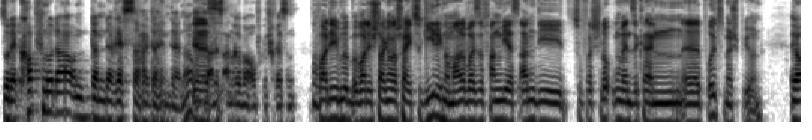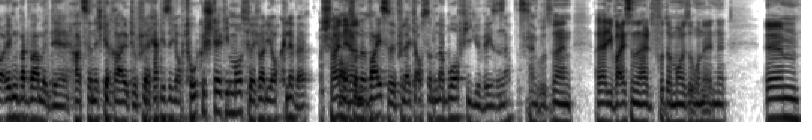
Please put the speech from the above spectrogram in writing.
so der Kopf nur da und dann der Rest halt dahinter, ne? Und ja, alles andere war aufgefressen. War die, war die Schlange wahrscheinlich zu gierig. Normalerweise fangen die erst an, die zu verschlucken, wenn sie keinen äh, Puls mehr spüren. Ja, irgendwas war mit der. Hat sie nicht gerallt. Du, vielleicht hat die sich auch totgestellt, die Maus. Vielleicht war die auch clever. Wahrscheinlich. Auch so eine weiße, vielleicht auch so ein Laborvieh gewesen, ne? Das kann gut sein. Ah ja, die Weißen sind halt Futtermäuse ohne Ende. Ähm,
